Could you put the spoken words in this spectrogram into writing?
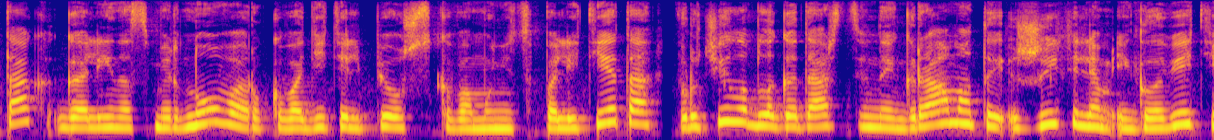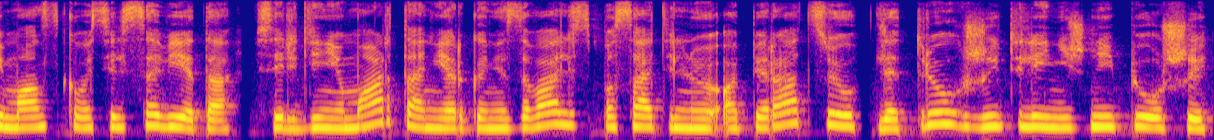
Так Галина Смирнова, руководитель Пешского муниципалитета, вручила благодарственные грамоты жителям и главе Тиманского сельсовета. В середине марта они организовали спасательную операцию для трех жителей Нижней Пеши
